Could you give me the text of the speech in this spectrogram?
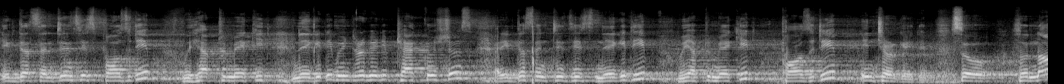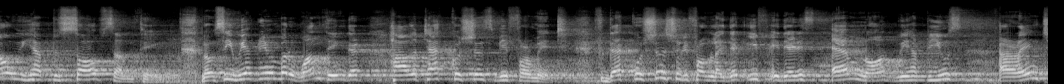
if the sentence is positive we have to make it negative interrogative tag questions and if the sentence is negative we have to make it positive interrogative. So, so now we have to solve something. Now see we have to remember one thing that how the tag questions be formatted. So that question should be formed like that if there is am not we have to use aren't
